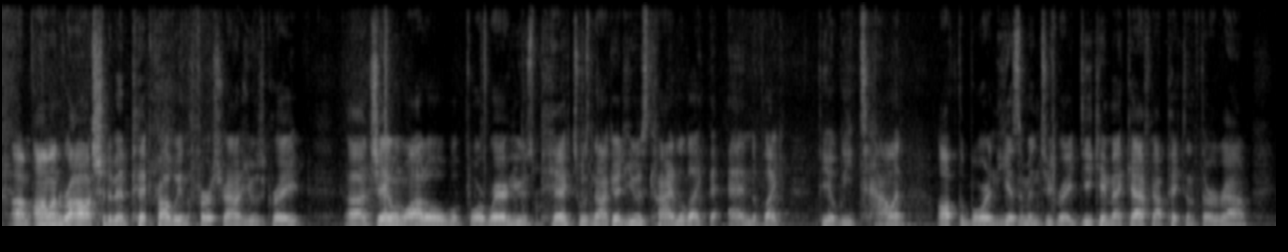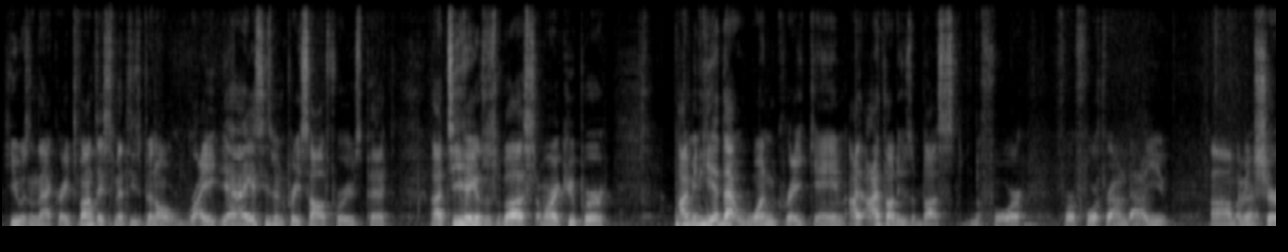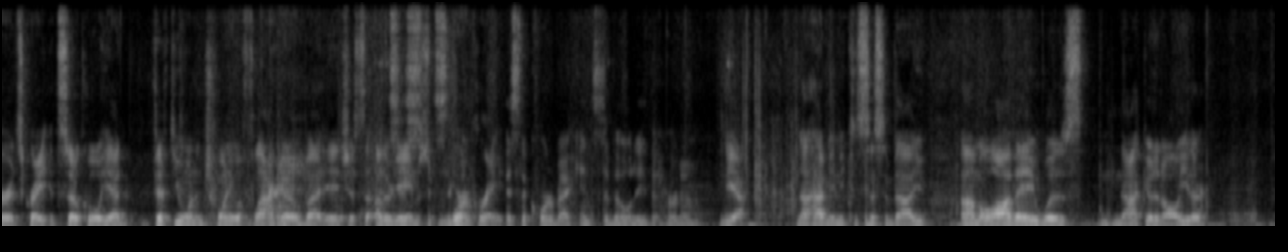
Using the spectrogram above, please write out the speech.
Um, Amon Ra should have been picked probably in the first round. He was great. Uh, Jaylen Waddle for where he was picked was not good. He was kind of like the end of like the elite talent off the board, and he hasn't been too great. DK Metcalf got picked in the third round. He wasn't that great. DeVonta Smith, he's been all right. Yeah, I guess he's been pretty solid for where he was picked. Uh, T. Higgins was a bust. Amari Cooper, I mean, he had that one great game. I, I thought he was a bust before for a fourth round value. Um, I mean, Right. sure, it's great. It's so cool. He had 51 and 20 with Flacco, but it's just the other It's games just- it's the- weren't great. It's the quarterback instability that hurt him. Yeah, not having any consistent value. Um, Olave was not good at all either.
